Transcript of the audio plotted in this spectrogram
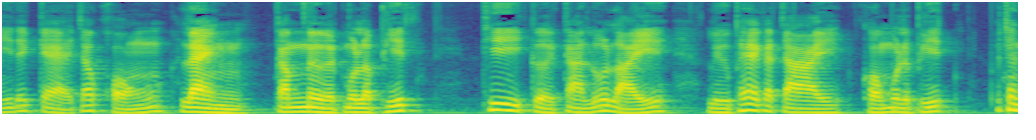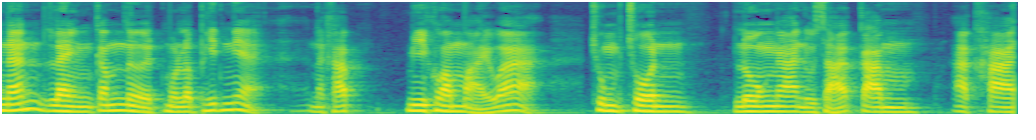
นี้ได้แก่เจ้าของแหล่งกำเนิดมลพิษ ที่เกิดการรั่วไหล หรือแพร่กระจายของมลพิษ เพราะฉะนั้นแหล่งกำเนิดมลพิษเนี่ยนะครับมีความหมายว่าชุมชน โรงงานอุตสาหกรรม อาคาร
